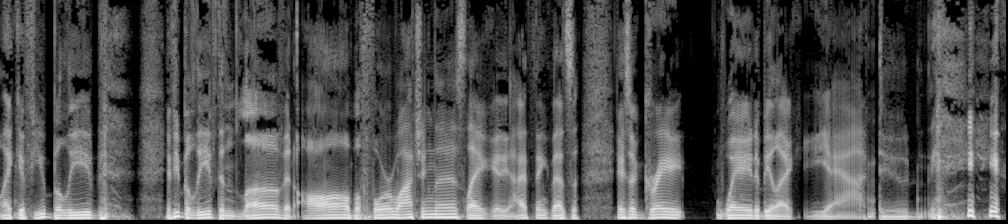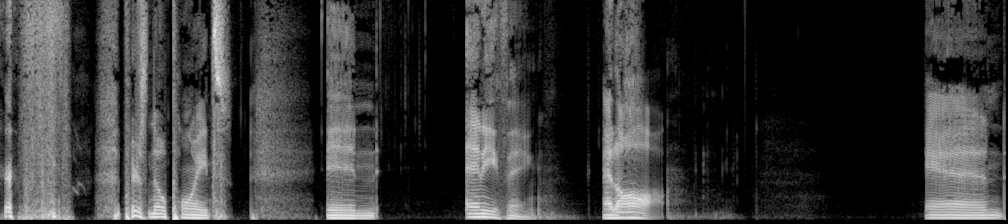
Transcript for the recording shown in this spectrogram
like if you believed if you believed in love at all before watching this like i think that's a, it's a great way to be like yeah dude there's no point in anything at all and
